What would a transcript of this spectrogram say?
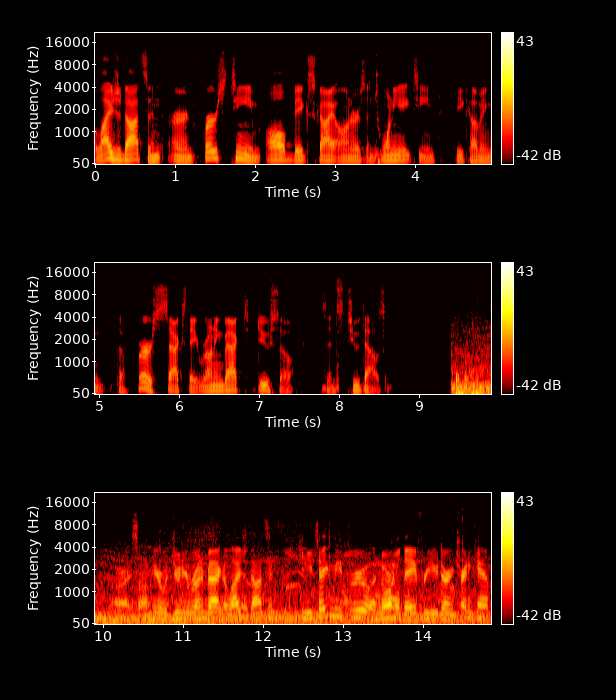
Elijah Dotson earned first team All Big Sky honors in 2018, becoming the first Sac State running back to do so since 2000. All right, so I'm here with junior running back Elijah Dotson. Can you take me through a normal day for you during training camp?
